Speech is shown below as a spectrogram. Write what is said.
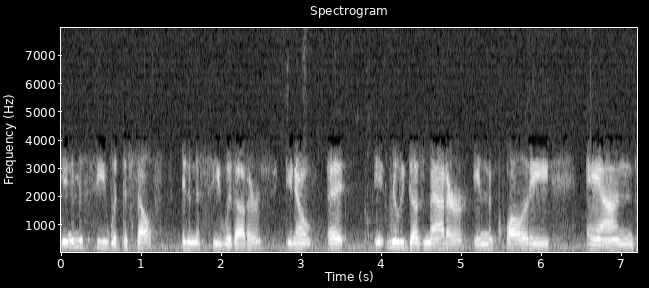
intimacy with the self, intimacy with others, you know, it, it really does matter in the quality and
